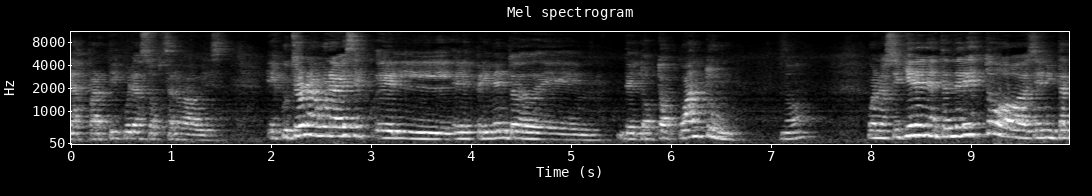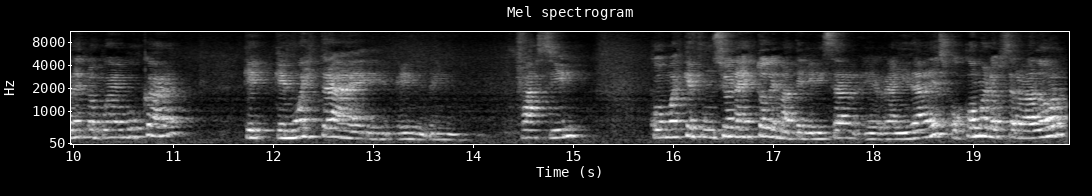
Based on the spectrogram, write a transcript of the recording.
las partículas observables. ¿Escucharon alguna vez el, experimento del doctor Quantum? ¿no? Bueno, si quieren entender esto, en internet lo pueden buscar, que, muestra en fácil cómo es que funciona esto de materializar eh, realidades o cómo el observador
